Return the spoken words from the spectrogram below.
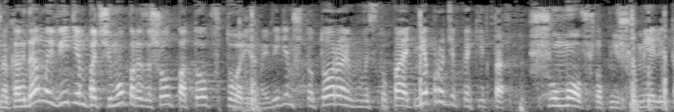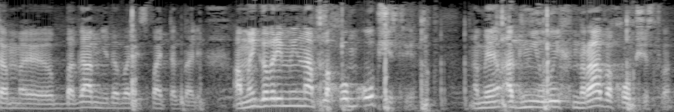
Но когда мы видим, почему произошел потоп в Торе, мы видим, что Тора выступает не против каких-то шумов, чтобы не шумели, там, э, богам не давали спать и так далее, а мы говорим именно о плохом обществе, о гнилых нравах общества,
